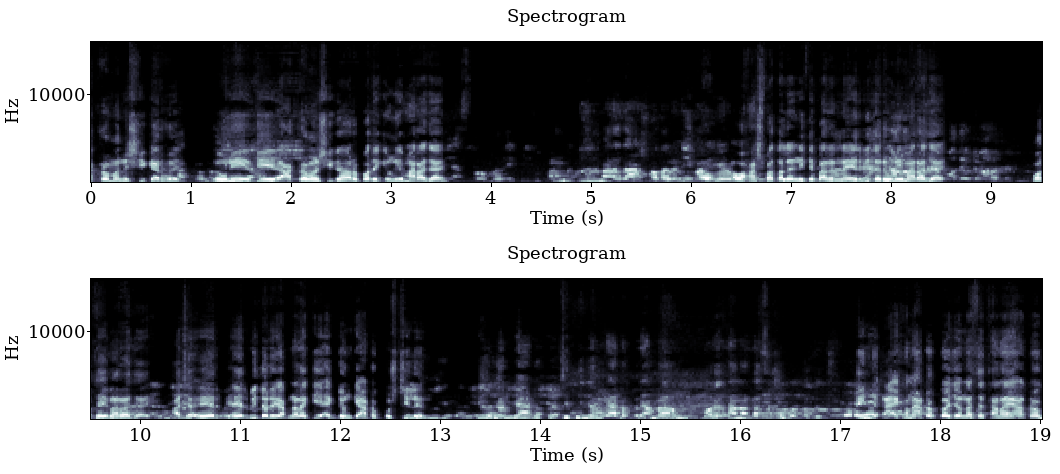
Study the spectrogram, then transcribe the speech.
আক্রমণের শিকার হয়। তো উনি কি আক্রমণের শিকার হওয়ার পরে কি উনি মারা যায়? ও হাসপাতালে নিতে পারেন না এর ভিতরে উনি মারা যায়। পথেই মারা যায়। আচ্ছা এর এর ভিতরে আপনারা কি একজনকে আটক করছিলেন? এখন আটক কয়জন আছে? থানায় আটক?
